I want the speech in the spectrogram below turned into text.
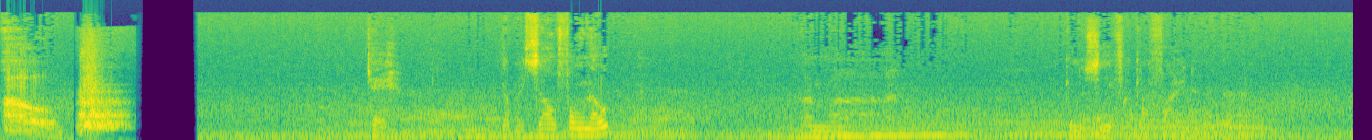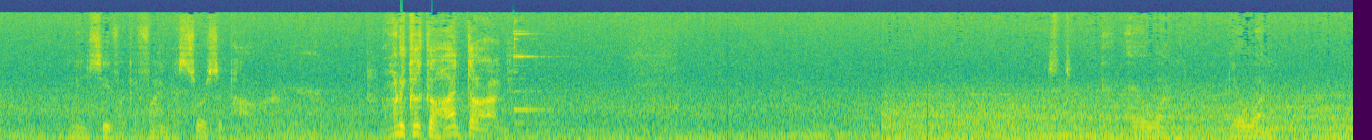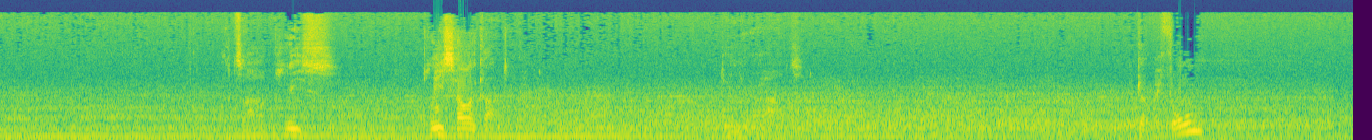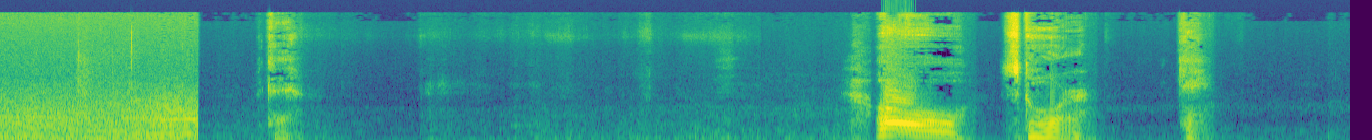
Oh! Okay. Got my cell phone out. I'm uh, gonna see if I can find another. I'm gonna see if I can find a source of power here. I wanna cook a hot dog. Air one. Air one. It's a police police helicopter doing the rounds. Got my phone. Okay. Oh, score. Okay.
